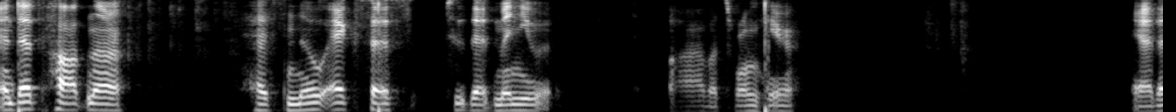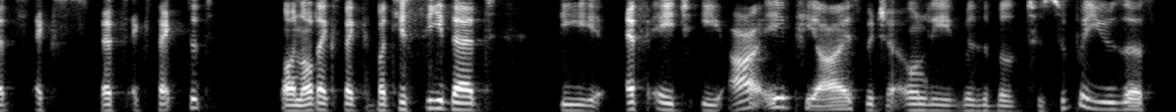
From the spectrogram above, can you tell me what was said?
And that partner has no access to that menu. Ah, what's wrong here? Yeah, that's ex that's expected or not expected. But you see that the FHIR APIs, which are only visible to super users,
